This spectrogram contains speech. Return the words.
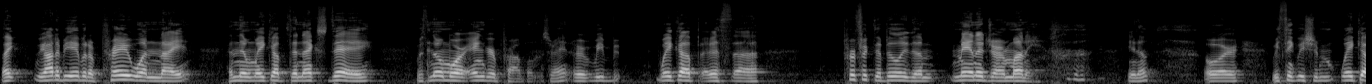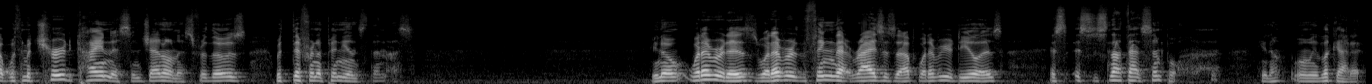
Like, we ought to be able to pray one night and then wake up the next day with no more anger problems, right? Or we b- wake up with uh, perfect ability to manage our money, you know? Or we think we should wake up with matured kindness and gentleness for those with different opinions than us. You know, whatever it is, whatever the thing that rises up, whatever your deal is, it's, it's not that simple, you know, when we look at it.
